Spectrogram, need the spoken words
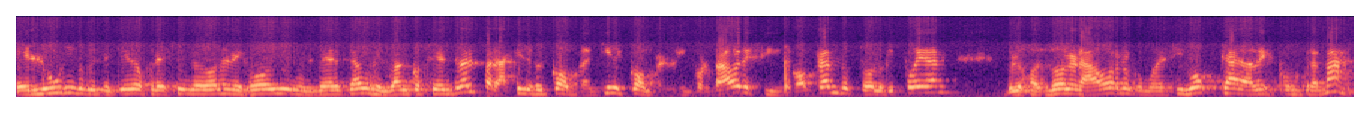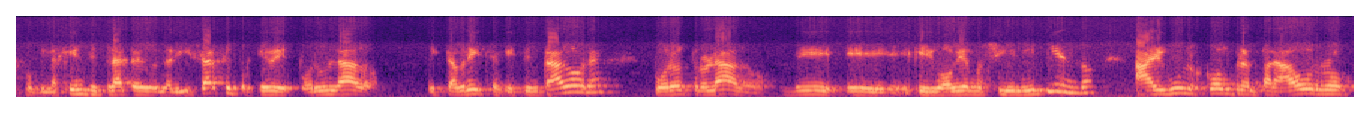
el único que te queda ofreciendo dólares hoy en el mercado es el Banco Central para aquellos que compran. ¿Quiénes compran? Los importadores siguen comprando todo lo que puedan. Los dólares ahorro, como decís vos, cada vez compra más, porque la gente trata de dolarizarse porque ve, por un lado, esta brecha que es tentadora, por otro lado, ve eh, que el gobierno sigue emitiendo, algunos compran para ahorro,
